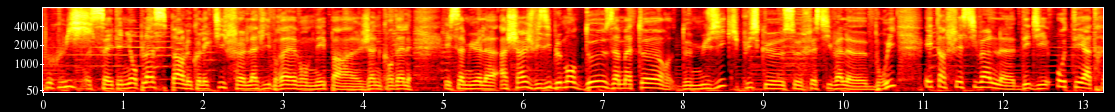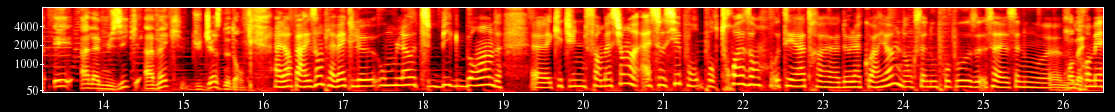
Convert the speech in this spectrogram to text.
Bruit. Ça a été mis en place par le collectif La Vie Brève, emmené par Jeanne Candel et Samuel Hachage. Visiblement deux amateurs de musique, puisque ce festival Bruit est un festival dédié au théâtre et à la musique avec du jazz dedans. Alors, par exemple, avec le Umlaut Big Band, euh, qui est une formation associée pour, pour trois ans au théâtre de l'Aquarium donc ça nous propose, ça, nous euh, promet,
